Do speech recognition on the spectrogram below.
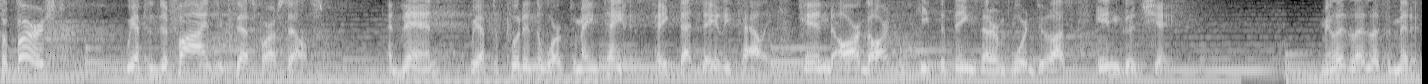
So first, we have to define success for ourselves. And then we have to put in the work to maintain it. Take that daily tally. Tend our garden. Keep the things that are important to us in good shape. I mean, let, let, let's admit it.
